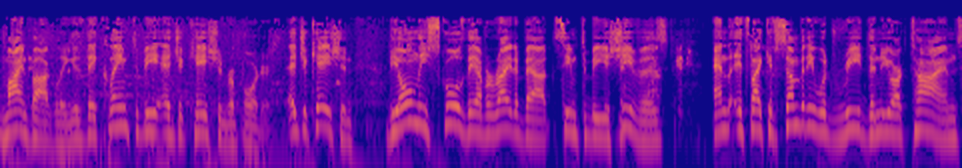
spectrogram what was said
mind-boggling is they claim to be education reporters. Education. The only schools they ever write about seem to be yeshivas, and it's like if somebody would read the New York Times,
